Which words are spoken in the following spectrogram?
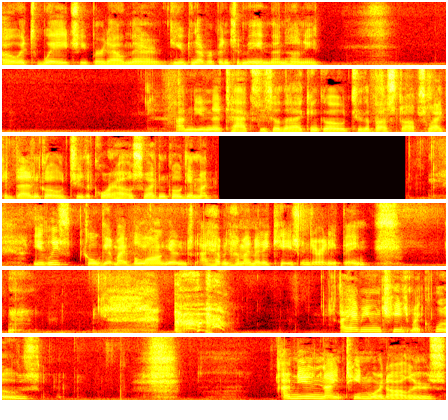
Oh, it's way cheaper down there. You've never been to Maine then, honey. I'm needing a taxi so that I can go to the bus stop so I can then go to the courthouse so I can go get my at least go get my belongings. I haven't had my medications or anything. I haven't even changed my clothes. I'm needing 19 more dollars.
